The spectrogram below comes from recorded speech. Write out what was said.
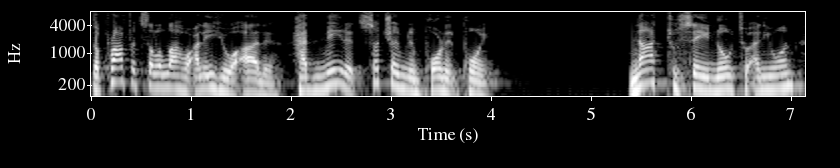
The Prophet sallallahu alaihi wasallam had made it such an important point not to say no to anyone.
